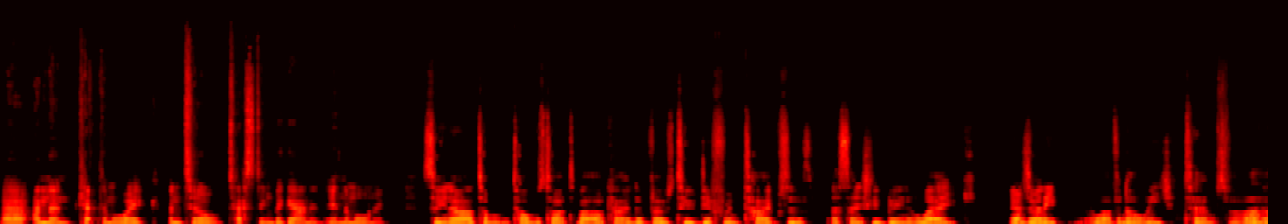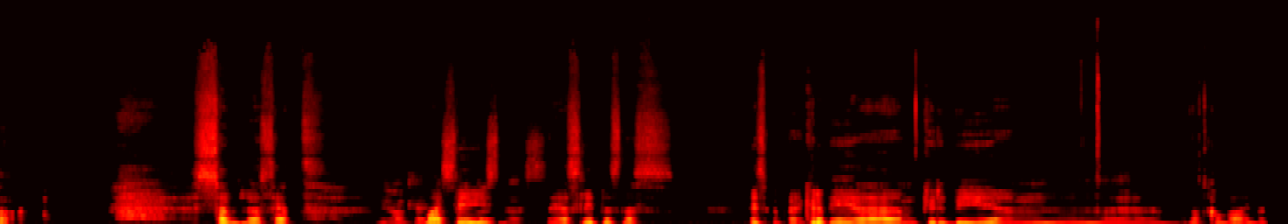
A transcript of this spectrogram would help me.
uh, and then kept them awake until testing began in, in the morning. So you know how Tom, Tom's talked about kind of those two different types of essentially being awake. Yeah. Is there any what are the Norwegian terms for that? Søvnløshet. Yeah, okay. Might sleeplessness. be yeah, sleeplessness. It's, could it be um, could it be um, uh, not combined, but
